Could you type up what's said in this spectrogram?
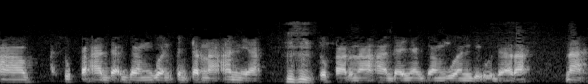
uh, suka ada gangguan pencernaan ya. Mm-hmm. Itu karena adanya gangguan di udara. Nah,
